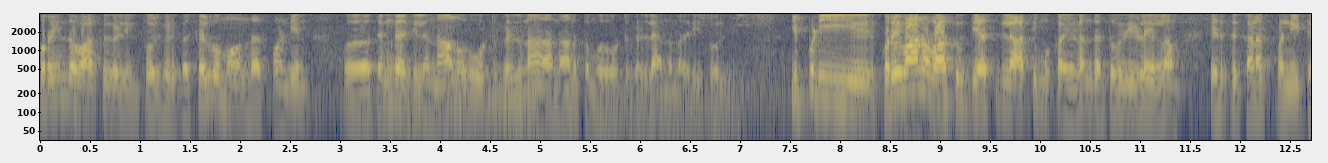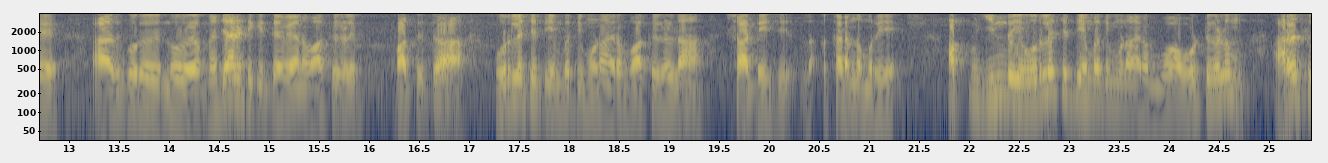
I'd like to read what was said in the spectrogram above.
குறைந்த வாக்குகளில் தோல்வி செல்வ மோகன்தாஸ் பாண்டியன் தென்காசியில் நானூறு ஓட்டுகள் நா நானூற்றம்பது ஓட்டுகளில் அந்த மாதிரி தோல்வி. இப்படி குறைவான வாக்கு வித்தியாசத்தில் அதிமுக இழந்த தொகுதிகளை எல்லாம் எடுத்து கனெக்ட் பண்ணிட்டு அதுக்கு ஒரு இன்னொரு மெஜாரிட்டிக்கு தேவையான வாக்குகளை பார்த்துட்டா ஒரு லட்சத்தி எண்பத்தி மூணாயிரம் வாக்குகள் தான் ஷார்ட்டேஜ் கடந்த முறையே. அப் இந்த ஒரு லட்சத்தி எண்பத்தி மூணாயிரம் ஓட்டுகளும் அரசு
